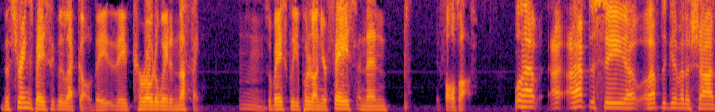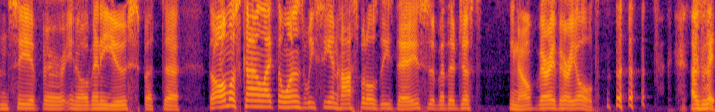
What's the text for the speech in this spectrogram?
The strings basically let go. They they corrode away to nothing. So basically, you put it on your face and then it falls off. We'll have. I, I have to see. Uh, we'll have to give it a shot and see if they're you know of any use. But uh, they're almost kind of like the ones we see in hospitals these days, but they're just you know very very old. I was gonna say,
